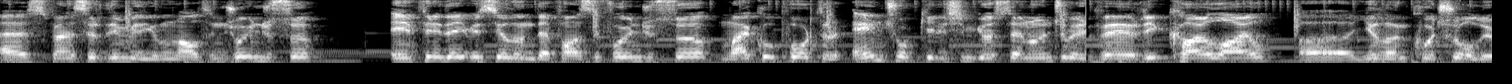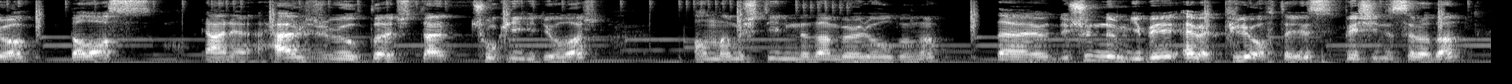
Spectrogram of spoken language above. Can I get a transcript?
Ee, Spencer Dinwiddie yılın 6. oyuncusu. Anthony Davis yılın defansif oyuncusu. Michael Porter en çok gelişim gösteren oyuncu ve, ve Rick Carlisle e, yılın koçu oluyor. Dallas yani her rebuild'da cidden çok iyi gidiyorlar. Anlamış değilim neden böyle olduğunu. Ee, düşündüğüm gibi evet playoff'tayız. 5. sıradan.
